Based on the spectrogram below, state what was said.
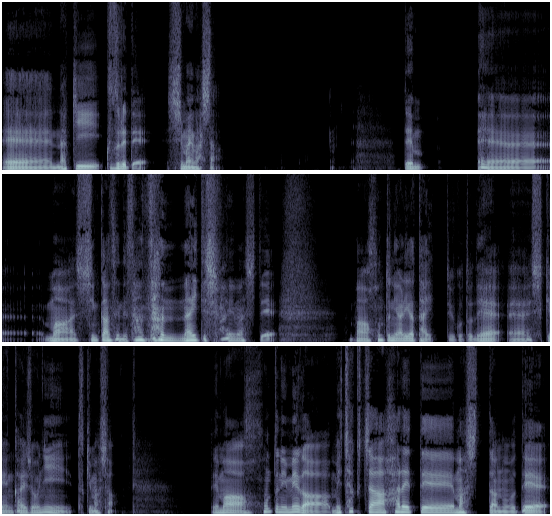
えー、泣き崩れてしまいました。で、えー、まあ、新幹線で散々泣いてしまいまして、まあ、本当にありがたいということで、えー、試験会場に着きました。で、まあ、本当に目がめちゃくちゃ腫れてましたので、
